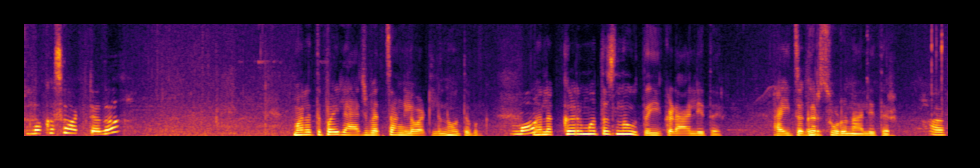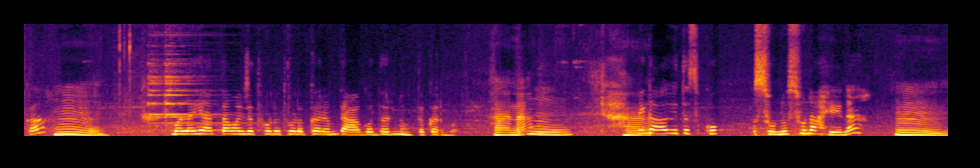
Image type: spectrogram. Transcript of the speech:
तुला कसं वाटतं ग? मला तर पहिले अजिबात चांगलं वाटलं नव्हतं बघ. मग? मला करमतच नव्हतं इकडं आले तर. आईचं घर सोडून आले तर. हा का? हम्म. मलाही आता म्हणजे थोडं थोडं करम त्या अगोदर नव्हतं करमत. हा ना? हा. मी गावी तसं खूप सुन सुन आहे ना. हम्म.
